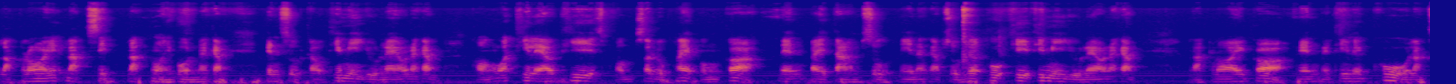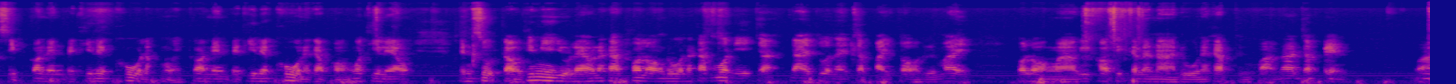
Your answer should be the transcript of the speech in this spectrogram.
หลักร้อย หลักสิบหลักหน่วยบนนะครับ เป็นสูตรเก่าที่มีอยู่แล้วนะครับ ของงวัดที่แล้วที่ผมสรุปให้ผมก็เน้นไปตามสูตรนี้นะครับ สูตรเลือกคู่ที่ที่มีอยู่แล้วนะครับ หลักร้อยก็เน้นไปที่เลขคู่ หลักสิบก็เน้นไปที่เลขคู่ หลักหน่วยก็เน้นไปที่เลขคู่นะครับของงวดที่แล้ว เป็นสูตรเก่าที่มีอยู่แล้วนะครับ ก็ลองดูนะครับงวดนี้จะได้ตัวไหนจะไปต่อหรือไม่ ก็ลองมาวิเคราะห์พิจารณาดูนะครับ ถึงความน่าจะเป็นว่า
